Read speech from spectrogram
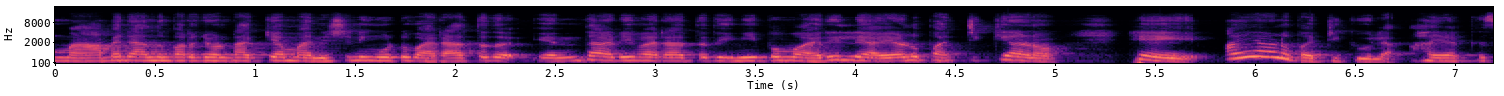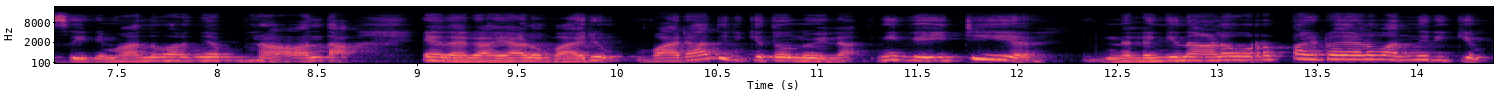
മാമനാന്ന് പറഞ്ഞുണ്ടാക്കിയ മനുഷ്യൻ ഇങ്ങോട്ട് വരാത്തത്. എന്താടി വരാത്തത്? ഇനിയിപ്പം വരില്ലേ? അയാൾ പറ്റിക്കുകയാണോ? ഹേയ് അയാൾ പറ്റിക്കൂല. അയാൾക്ക് സിനിമ എന്ന് പറഞ്ഞ ഭ്രാന്ത. ഏതായാലും അയാൾ വരും. വരാതിരിക്കത്തൊന്നുമില്ല. നീ വെയിറ്റ് ചെയ്യ്. ഇന്നല്ലെങ്കിൽ നാളെ ഉറപ്പായിട്ടും അയാൾ വന്നിരിക്കും.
